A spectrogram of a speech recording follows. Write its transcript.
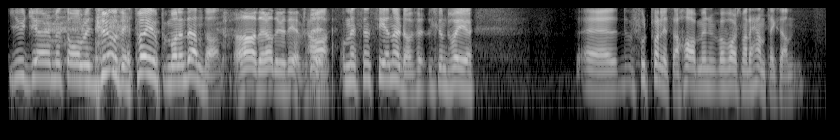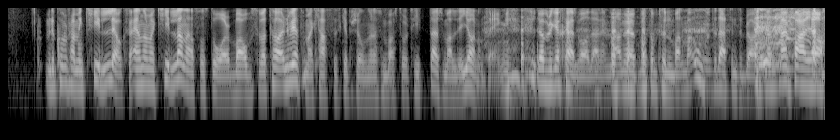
you Germans always do this. Det var ju uppenbarligen den dagen. Ja, där hade vi det. Precis. Ja, och men sen senare då, för liksom, det var ju eh, fortfarande lite så här, "Jaha, men vad var det som hade hänt liksom? Men det kommer fram en kille också, en av de här killarna som står bara observatör. Ni vet de här klassiska personerna som bara står och tittar som aldrig gör någonting. Jag brukar själv vara den ibland. Jag måste på tunnelbanan och bara, oh det där ser inte bra ut. Men, men fan jag,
